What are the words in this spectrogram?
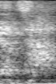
your time.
